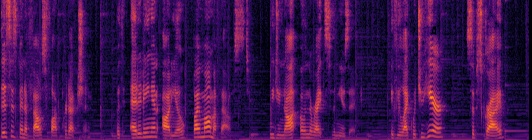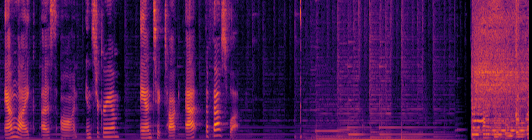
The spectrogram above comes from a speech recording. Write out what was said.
This has been a Faust Flock production, with editing and audio by Mama Faust. We do not own the rights to the music. If you like what you hear, subscribe and like us on Instagram and TikTok at the Faust Flock. Thank you.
